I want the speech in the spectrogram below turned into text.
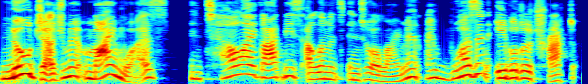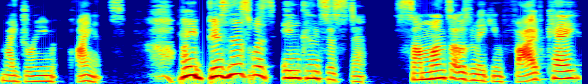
No judgment, mine was. Until I got these elements into alignment, I wasn't able to attract my dream clients. My business was inconsistent. Some months I was making 5K,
